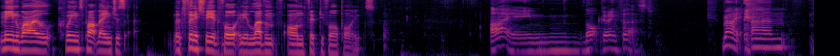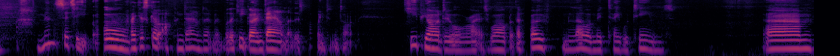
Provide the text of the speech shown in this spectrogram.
meanwhile, Queens Park Rangers had finished the year before in 11th on 54 points. I'm not going first. Right. Um, Man City. Oh, they just go up and down, don't they? Well, they keep going down at this point in time. QPR do all right as well, but they're both lower mid-table teams. Um,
